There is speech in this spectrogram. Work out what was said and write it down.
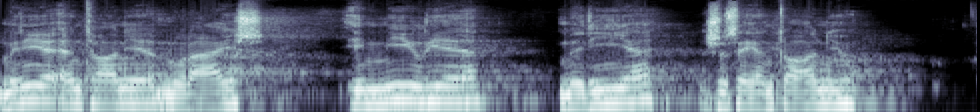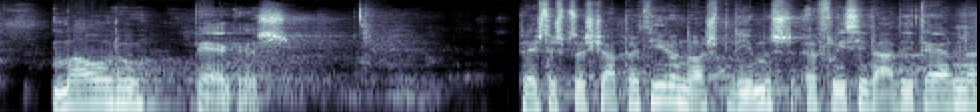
Maria Antônia Moraes, Emília Maria, José Antônio, Mauro Pegas. Para estas pessoas que já partiram, nós pedimos a felicidade eterna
